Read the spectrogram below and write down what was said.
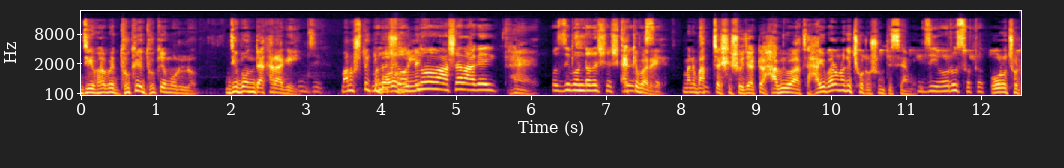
যেভাবে ধুকে ধুকে মরল জীবন দেখার আগেই। মানুষ তো একটু মানে বড় হইলে আসার আগেই হ্যাঁ। ও জীবনটারে শেষ করে একেবারে। মানে বাচ্চা শিশু যে একটা হাবিবা আছে। হাবিবারও নাকি ছোট শুনতেছি আমি। জি ওরও ছোট। ওরও ছোট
